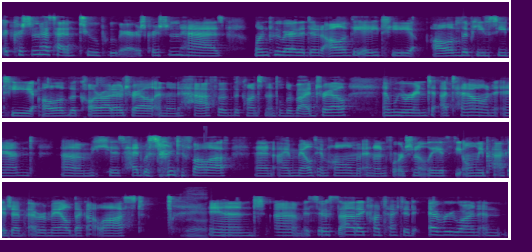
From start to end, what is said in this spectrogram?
uh, Christian has had two Pooh Bears. Christian has one Pooh Bear that did all of the AT, all of the PCT, all of the Colorado Trail, and then half of the Continental Divide Trail. And we were into a town, and um, his head was starting to fall off, and I mailed him home. And unfortunately, it's the only package I've ever mailed that got lost. And um, it's so sad. I contacted everyone and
